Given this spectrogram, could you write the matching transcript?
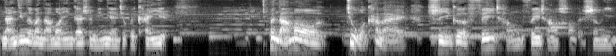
南京的万达茂应该是明年就会开业。万达茂就我看来是一个非常非常好的生意，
